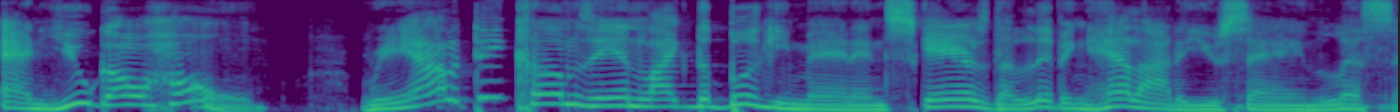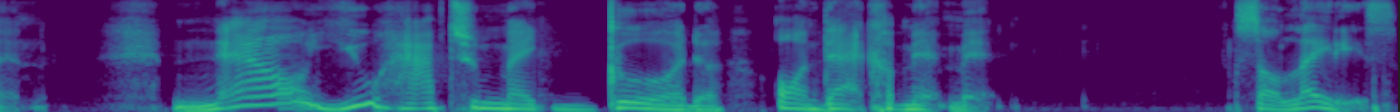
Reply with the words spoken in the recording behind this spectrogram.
and you go home, reality comes in like the boogeyman and scares the living hell out of you, saying, Listen, now you have to make good on that commitment. So, ladies,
